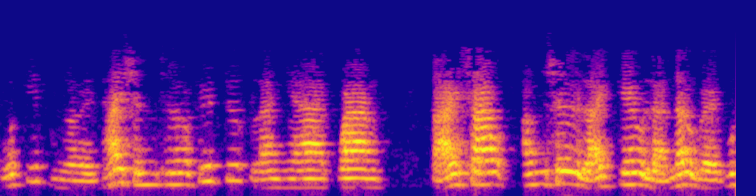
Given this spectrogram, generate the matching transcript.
của kiếp người thái sinh, thưa phía trước là nhà hoàng tại sao ân sư lại kêu là nơi về của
